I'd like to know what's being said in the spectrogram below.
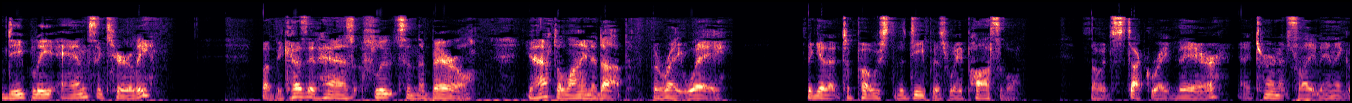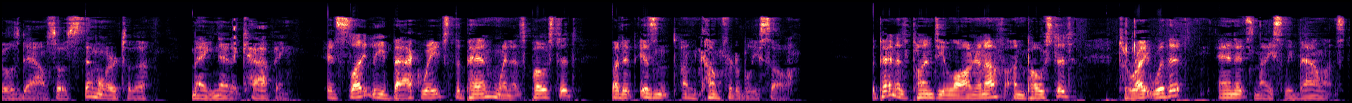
deeply and securely, but because it has flutes in the barrel, you have to line it up the right way to get it to post the deepest way possible. So it's stuck right there. I turn it slightly and it goes down. So it's similar to the magnetic capping. It slightly backweights the pen when it's posted, but it isn't uncomfortably so. The pen is plenty long enough unposted to write with it, and it's nicely balanced.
